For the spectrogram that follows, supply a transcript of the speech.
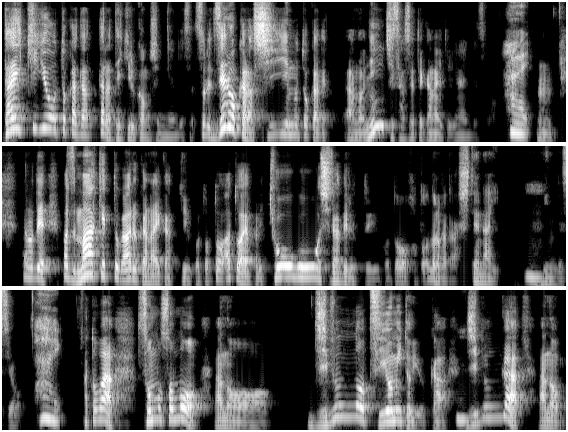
大企業とかだったらできるかもしれないんです。それゼロから CM とかであの認知させていかないといけないんですよ。はい。なので、まずマーケットがあるかないかっていうことと、あとはやっぱり競合を調べるということをほとんどの方がしてないうんんですよ。はい。あとは、そもそも、あの、自分の強みというかうん、自分が、あの、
